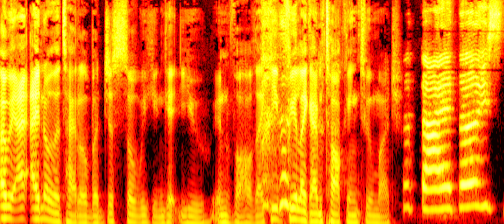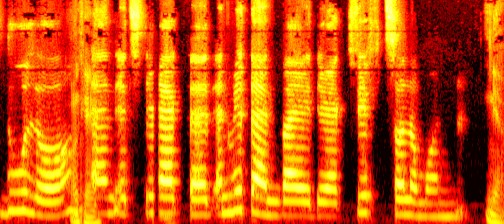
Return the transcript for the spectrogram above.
I mean, I, I know the title, but just so we can get you involved, I keep feel like I'm talking too much. the title is Dulo, Okay. and it's directed and written by Direct Fifth Solomon. Yeah.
